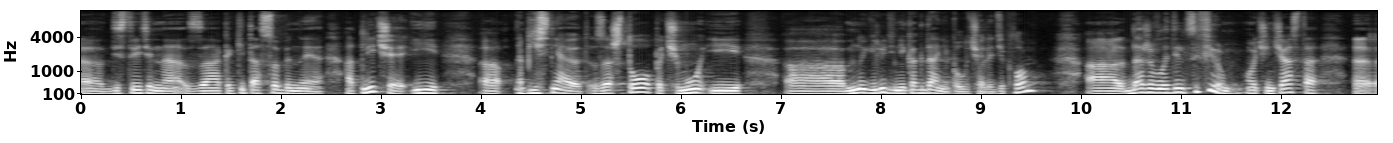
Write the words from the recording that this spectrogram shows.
э, действительно за какие-то особенные отличия и э, объясняют, за что, почему. И э, многие люди никогда не получали диплом. А даже владельцы фирм очень часто э,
